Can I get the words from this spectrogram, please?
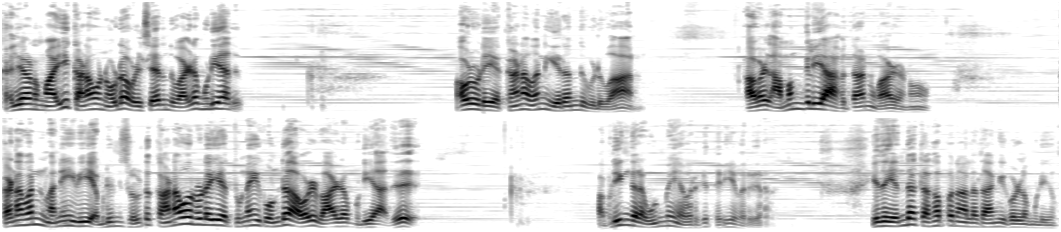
கல்யாணமாகி கணவனோடு அவள் சேர்ந்து வாழ முடியாது. அவளுடைய கணவன் இறந்து விடுவான். அவள் அமங்கலியாகத்தான் வாழணும். கணவன் மனைவி அப்படின்னு சொல்லிட்டு கணவனுடைய துணை கொண்டு அவள் வாழ முடியாது. அப்படிங்கிற உண்மை அவருக்கு தெரிய வருகிறது. இதை எந்த தகப்பனால் தாங்கிக் கொள்ள முடியும்?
